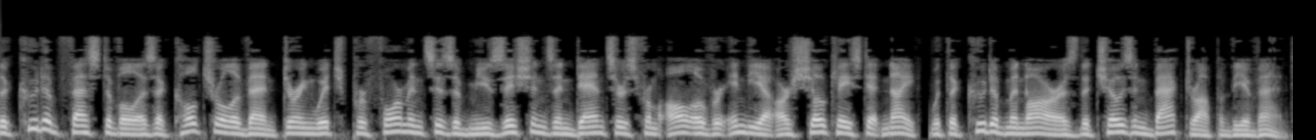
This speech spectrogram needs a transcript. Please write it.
The Kutub festival is a cultural event during which performances of musicians and dancers from all over India are showcased at night, with the Kutub Minar as the chosen backdrop of the event.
